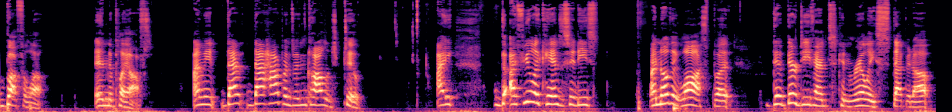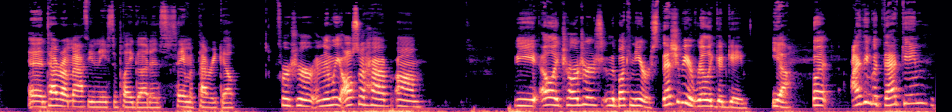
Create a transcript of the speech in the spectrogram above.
Buffalo in the playoffs. I mean that that happens in college too. I I feel like Kansas City's. I know they lost, but their, their defense can really step it up. And Tyrann Mathieu needs to play good, and same with Tyreek Hill. For sure. And then we also have um, the LA Chargers and the Buccaneers. That should be a really good game. Yeah, But I think with that game,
